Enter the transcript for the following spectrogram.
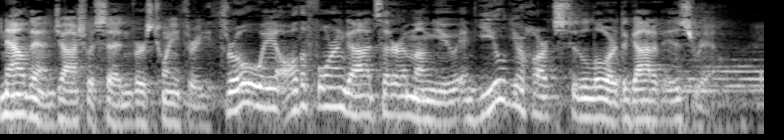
Now then, Joshua said in verse 23, throw away all the foreign gods that are among you and yield your hearts to the Lord, the God of Israel.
